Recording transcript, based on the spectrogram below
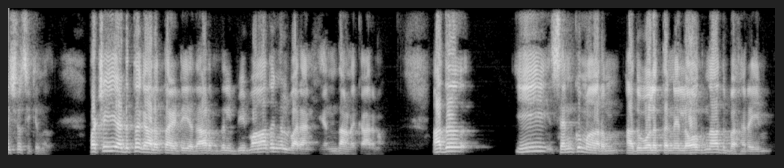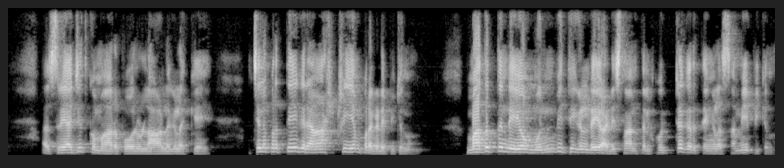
വിശ്വസിക്കുന്നത്. പക്ഷേ ഈ അടുത്ത കാലത്തായിട്ട് യഥാർത്ഥത്തിൽ വിവാദങ്ങൾ വരാൻ എന്താണ് കാരണം? അത് ഈ സെൻകുമാറും അതുപോലെ തന്നെ ലോക്നാഥ് ബെഹ്റയും ശ്രീ അജിത് കുമാർ പോലുള്ള ആളുകളൊക്കെ ചില പ്രത്യേക രാഷ്ട്രീയം പ്രകടിപ്പിക്കുന്നു. മതത്തിന്റെയോ മുൻവിധികളുടെയോ അടിസ്ഥാനത്തിൽ കുറ്റകൃത്യങ്ങളെ സമീപിക്കുന്നു.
